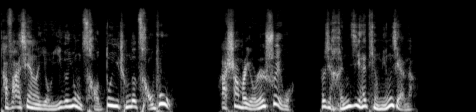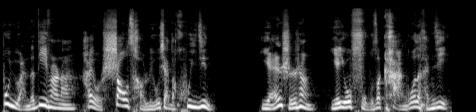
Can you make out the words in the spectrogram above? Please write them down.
他发现了有一个用草堆成的草铺啊，上面有人睡过，而且痕迹还挺明显的。不远的地方呢，还有烧草留下的灰烬，岩石上也有斧子砍过的痕迹。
